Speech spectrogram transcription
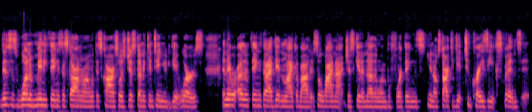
this is one of many things that's gone wrong with this car so it's just going to continue to get worse and there were other things that i didn't like about it so why not just get another one before things you know start to get too crazy expensive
